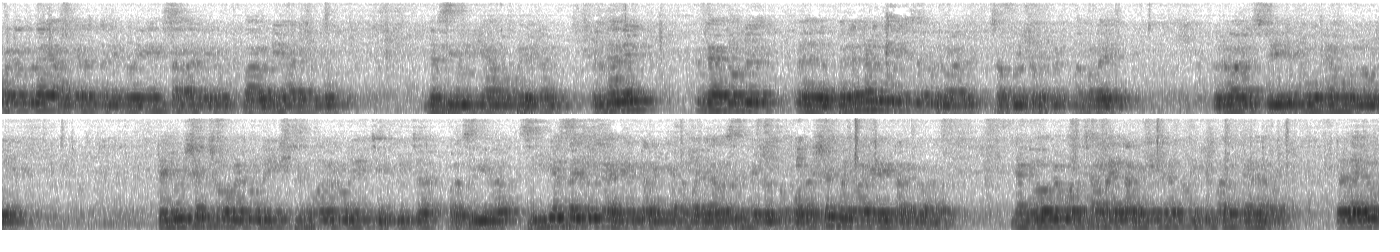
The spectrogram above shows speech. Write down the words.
പ്രഗത്ഭരായ ആൾക്കാരെ തന്നെ ഇപ്പോൾ വിനയൻസ് ആണെങ്കിലും ഭാവനയാണെങ്കിലും നസീറിക്കാം ഒപ്പേട്ടൻ എല്ലാവരെയും ഇതിനകത്തോട്ട് വിളിച്ചതിൽ ഒരുപാട് സന്തോഷമുണ്ട്. നമ്മളെ ഒരുപാട് സ്റ്റേജ് പ്രോഗ്രാമുകളിലൂടെയും ടെലിവിഷൻ ഷോകളിലൂടെയും സിനിമകളിലൂടെയും ചിരിപ്പിച്ച പ്രസീത സീരിയസ് ആയിട്ടൊരു കാര്യമായിട്ട് ഇറങ്ങിയാണ്. മലയാള സിനിമയിലോട്ട് പ്രൊഡക്ഷൻ പരിപാടിയായിട്ട് ഇറങ്ങുകയാണ് ഞങ്ങളൊക്കെ കുറച്ചാളായിട്ട് ഇറങ്ങി ഇതിനകത്ത് നിൽക്കുന്ന ആൾക്കാരാണ്. ഏതായാലും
